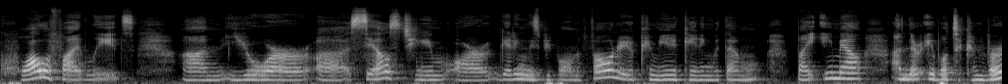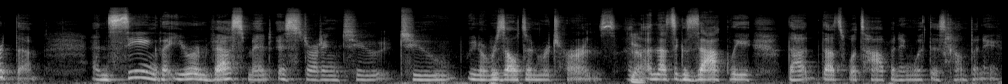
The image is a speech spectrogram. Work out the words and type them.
qualified leads. Um, your uh, sales team are getting these people on the phone or you're communicating with them by email and they're able to convert them and seeing that your investment is starting to to you know result in returns and, Yeah. and that's exactly that that's what's happening with this company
